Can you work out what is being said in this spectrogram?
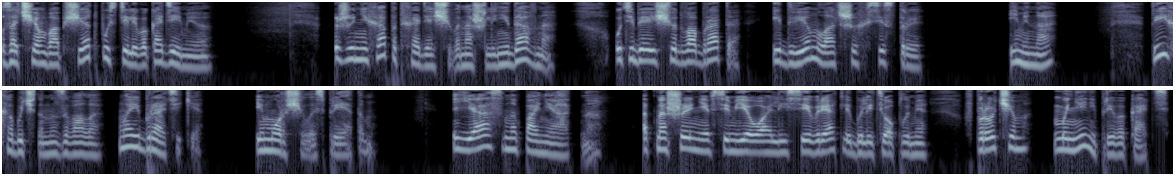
зачем вообще отпустили в академию? Жениха подходящего нашли недавно. У тебя еще два брата и две младших сестры. Имена? Ты их обычно называла «мои братики» и морщилась при этом. Ясно, понятно. Отношения в семье у Алисии вряд ли были теплыми. Впрочем, мне не привыкать.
